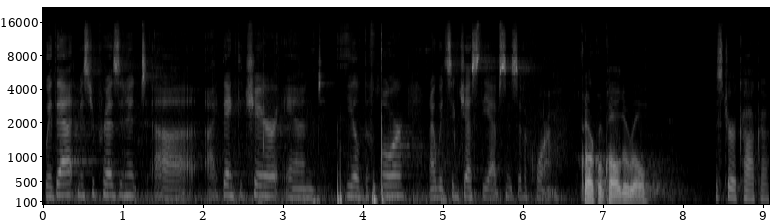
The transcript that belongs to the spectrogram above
With that, Mr. President, uh, I thank the chair and yield the floor. I would suggest the absence of a quorum. Clerk will call the roll. Mr. Akaka.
